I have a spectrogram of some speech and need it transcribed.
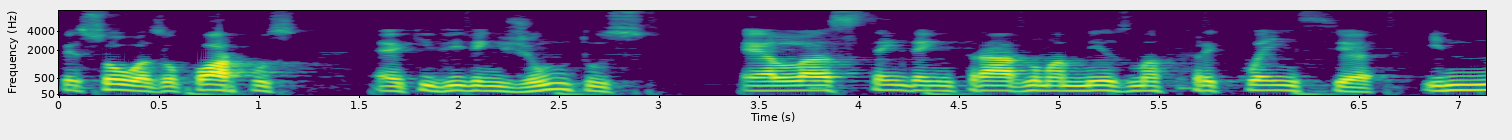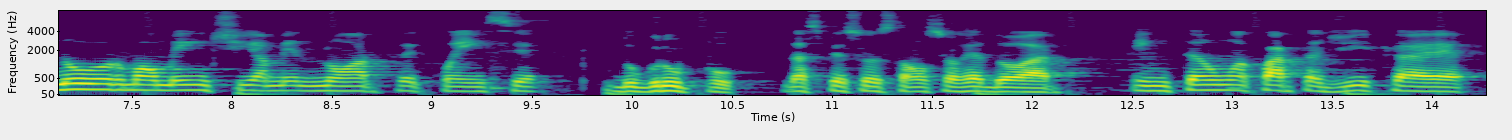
pessoas ou corpos é, que vivem juntos, elas tendem a entrar numa mesma frequência e normalmente a menor frequência do grupo das pessoas que estão ao seu redor. Então a quarta dica é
